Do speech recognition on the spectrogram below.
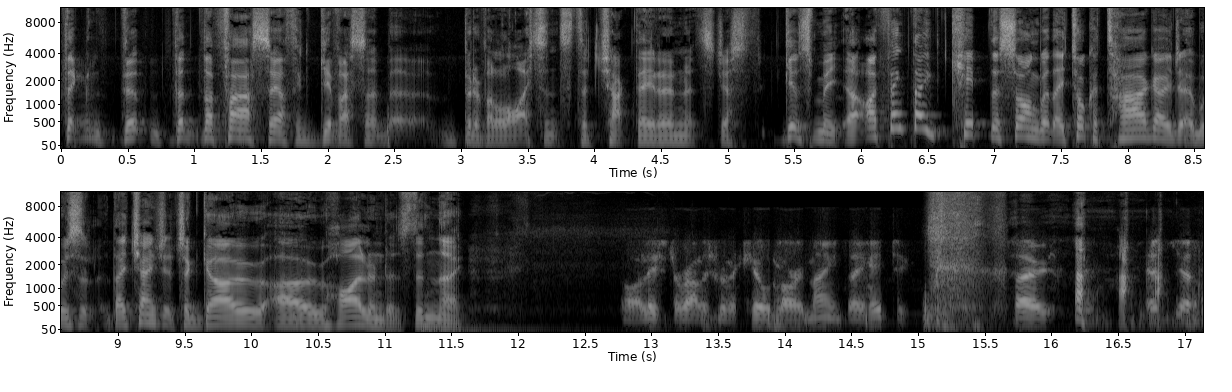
the, the, the, the far south would give us a, a bit of a license to chuck that in. It's just gives me. Uh, I think they kept the song, but they took Otago. To, it was they changed it to Go Oh Highlanders, didn't they? oh, Leicester Rutledge would have killed Laurie Mains. They had to. so it's just,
